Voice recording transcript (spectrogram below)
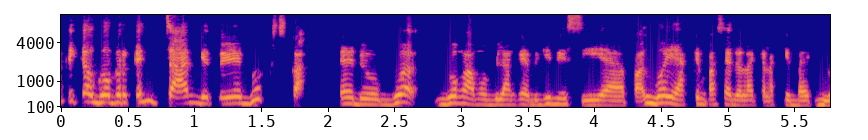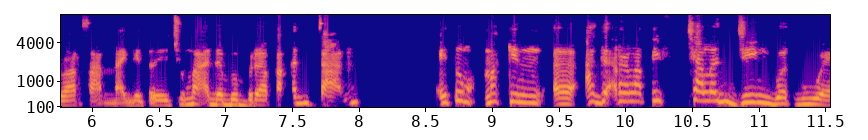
Ketika gue berkencan gitu ya gue suka aduh gue gue nggak mau bilang kayak begini sih ya pak. Gue yakin pasti ada laki-laki baik di luar sana gitu ya. Cuma ada beberapa kencan itu makin uh, agak relatif challenging buat gue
